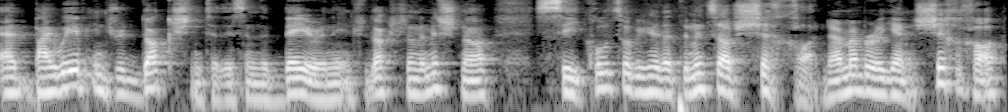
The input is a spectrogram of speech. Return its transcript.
at, by way of introduction to this in the Bayer, in the introduction of the Mishnah, see, quotes over here that the mitzvah of Shecha. Now remember again, Shecha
